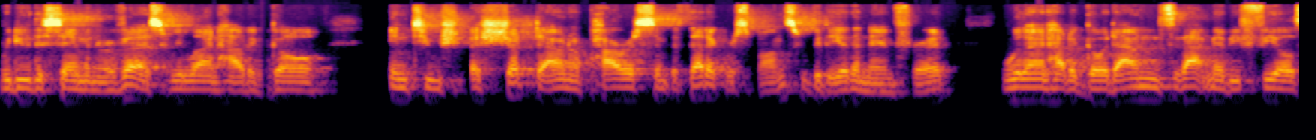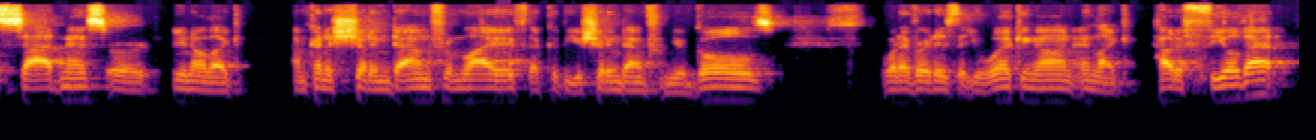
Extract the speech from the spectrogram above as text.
We do the same in reverse. We learn how to go into a shutdown or parasympathetic response would be the other name for it. We learn how to go down into that, maybe feel sadness or, you know, like I'm kind of shutting down from life. That could be you shutting down from your goals, whatever it is that you're working on, and like how to feel that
